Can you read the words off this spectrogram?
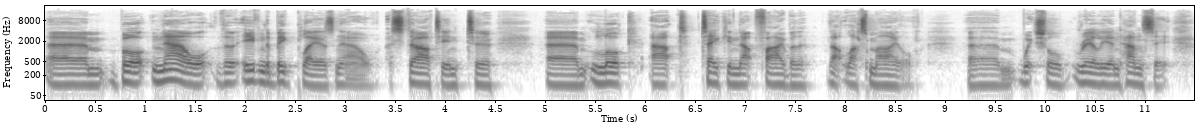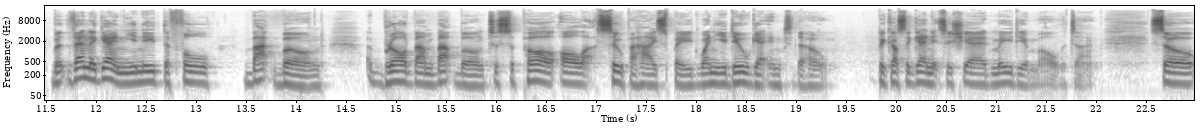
Um, but now, the, even the big players now are starting to um, look at taking that fibre, that last mile, um, which will really enhance it. But then again, you need the full backbone, broadband backbone, to support all that super high speed when you do get into the home. Because again, it's a shared medium all the time. So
